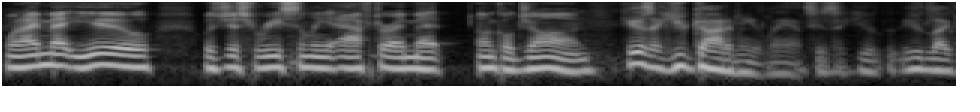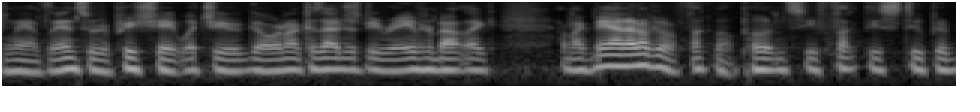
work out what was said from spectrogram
when I met you was just recently after I met Uncle John. he was like, "You got to meet Lance." He's like, "You you'd like Lance. Lance would appreciate what you're going on." Because I would just be raving about like, I'm like, man, I don't give a fuck about potency. Fuck these stupid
